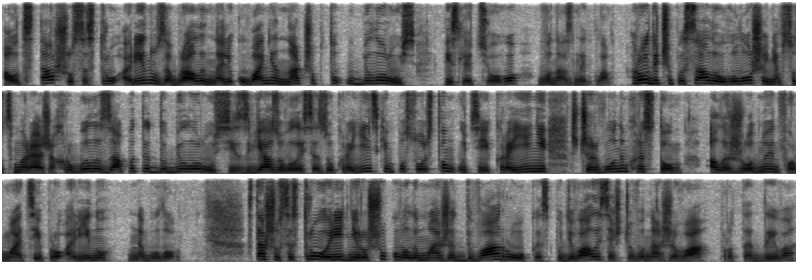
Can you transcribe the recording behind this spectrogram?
А от старшу сестру Аріну забрали на лікування, начебто у Білорусь. Після цього вона зникла. Родичі писали оголошення в соцмережах, робили запити до Білорусі, зв'язувалися з українським посольством у цій країні з Червоним Хрестом, але жодної інформації про Аріну не було. Старшу сестру рідні розшукували майже два роки. Сподівалися, що вона жива, проте дива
